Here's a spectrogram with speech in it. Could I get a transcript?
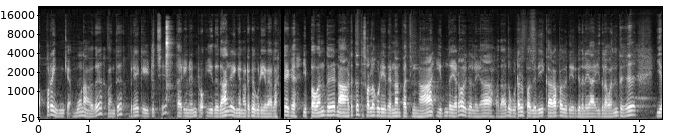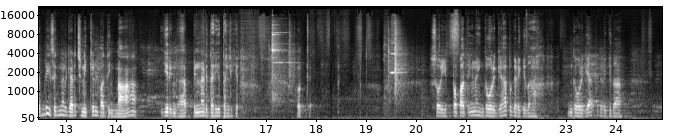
அப்புறம் இங்கே. மூணாவது வந்து பிரேக் இடித்து தறி நின்றோம். இது தாங்க இங்கே நடக்கக்கூடிய வேலை. ஓகேங்க. இப்போ வந்து நான் அடுத்தது சொல்லக்கூடியது என்னன்னு பார்த்தீங்கன்னா இந்த இடம் இருக்குது இல்லையா? அதாவது உடல் பகுதி கரப்பகுதி இருக்குது இல்லையா? இதில் வந்து எப்படி சிக்னல் கிடச்சி நிற்குன்னு பார்த்தீங்கன்னா இருங்க பின்னாடி தறிய தள்ளிக்கிறேன் ஓகே ஸோ இப்போ பார்த்தீங்கன்னா இங்கே ஒரு கேப்பு கிடைக்குதா? இங்கே ஒரு கேப்பு கிடைக்குதா?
